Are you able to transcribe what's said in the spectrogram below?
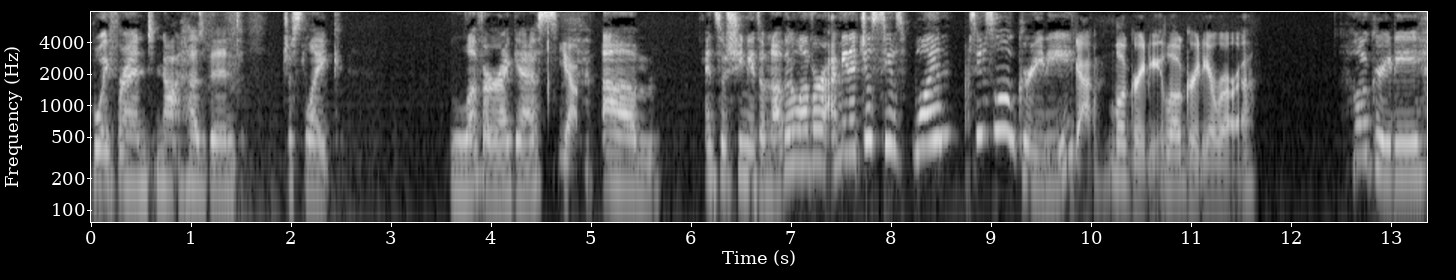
boyfriend, not husband, just like lover, I guess. Yeah. Um, and so she needs another lover. I mean, it just seems one seems a little greedy, Yeah, a little greedy, a little greedy, Aurora. a little greedy,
